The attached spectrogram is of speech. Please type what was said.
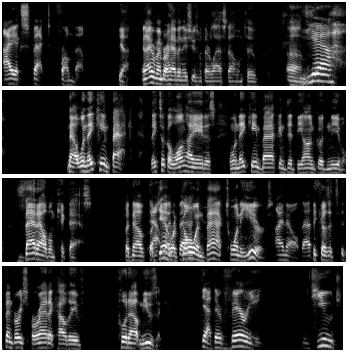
I expect from them. Yeah. And I remember having issues with their last album too. Um, yeah, Now, when they came back, they took a long hiatus, and when they came back and did Beyond Good and Evil, that album kicked ass. But now, That again, we're back. going back 20 years I know that because it's it's been very sporadic how they've put out music. yeah, they're very huge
